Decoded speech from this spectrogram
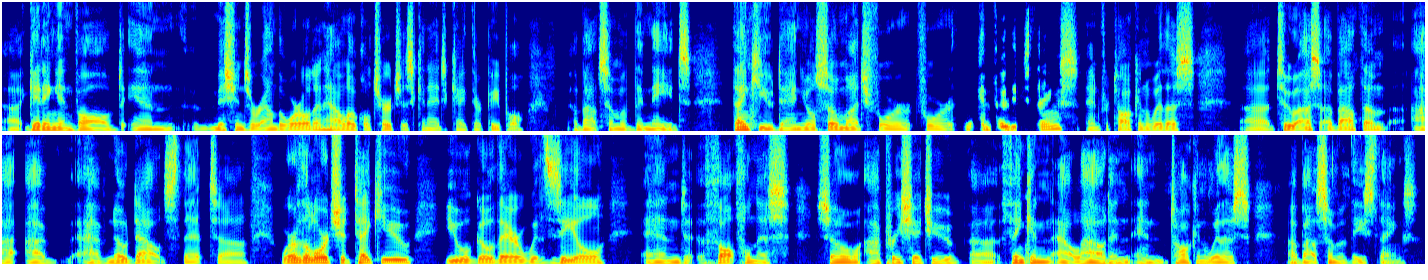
uh, getting involved in missions around the world and how local churches can educate their people about some of the needs. Thank you, Daniel, so much for for thinking through these things and for talking with us uh, to us about them. I, I, have no doubts that uh, wherever the Lord should take you, you will go there with zeal and thoughtfulness. So I appreciate you uh, thinking out loud and, and talking with us about some of these things.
